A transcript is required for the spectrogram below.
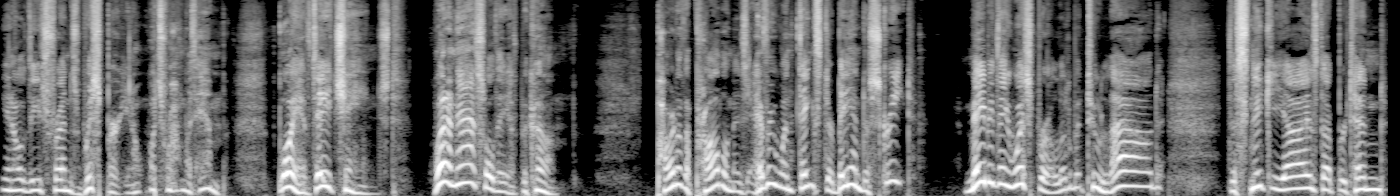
you know, these friends whisper, you know, what's wrong with him? Boy, have they changed. What an asshole they have become. Part of the problem is everyone thinks they're being discreet. Maybe they whisper a little bit too loud, the sneaky eyes that pretend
